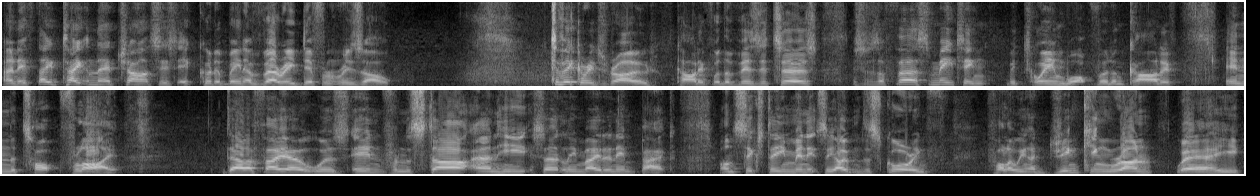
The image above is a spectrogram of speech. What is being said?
And if they'd taken their chances, it could have been a very different result. To Vicarage Road, Cardiff were the visitors. This was the first meeting between Watford and Cardiff in the top flight. Deulofeu was in from the start and he certainly made an impact. On 16 minutes, he opened the scoring following a jinking run where he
